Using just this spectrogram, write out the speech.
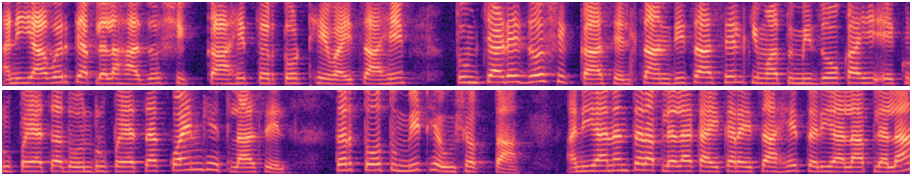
आणि यावरती आपल्याला हा जो शिक्का आहे तर तो ठेवायचा आहे. तुमच्याकडे जो शिक्का असेल चांदीचा असेल किंवा तुम्ही जो काही एक रुपयाचा दोन रुपयाचा कॉईन घेतला असेल तर तो तुम्ही ठेवू शकता. आणि यानंतर आपल्याला काय करायचं आहे तर याला आपल्याला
